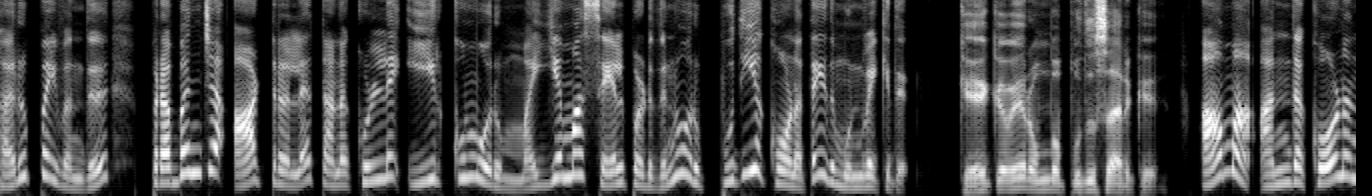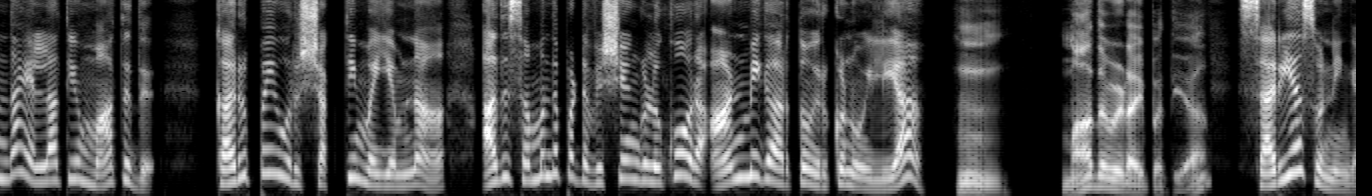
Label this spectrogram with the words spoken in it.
கருப்பை வந்து பிரபஞ்ச ஆற்றல தனக்குள்ள ஈர்க்கும் ஒரு மையமா செயல்படுதுன்னு ஒரு புதிய கோணத்தை இது முன்வைக்குது. கேட்கவே ரொம்ப புதுசா இருக்கு. ஆமா அந்த கோணம் தான் எல்லாத்தையும் மாத்துது. கருப்பை ஒரு சக்தி மையம்னா அது சம்பந்தப்பட்ட விஷயங்களுக்கும் ஒரு ஆன்மீக அர்த்தம் இருக்கணும் இல்லையா? மாதவிடாய் பத்தியா? சரியா சொன்னீங்க.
